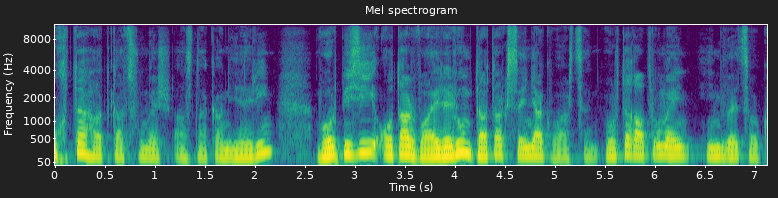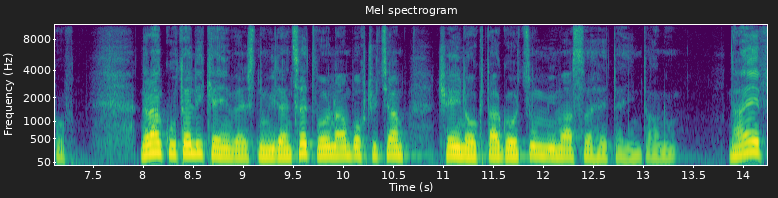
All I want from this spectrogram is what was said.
ուխտը հատկացվում էր անձնական իրերին, որpիսի օտար վայրերում դատարկ սենյակ վարձեն, որտեղ ապրում էին 5-6 հոգով։ Նրանք ուտելիք էին վերցնում իրենց հետ, որն ամբողջությամբ չէին օգտագործում, մի մասը հետ էին տանում։ Նաև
